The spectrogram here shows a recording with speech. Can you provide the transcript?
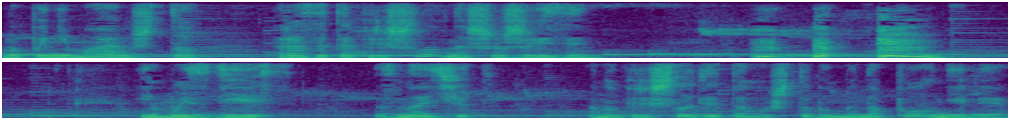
Мы понимаем, что раз это пришло в нашу жизнь, и мы здесь, значит, оно пришло для того, чтобы мы наполнили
